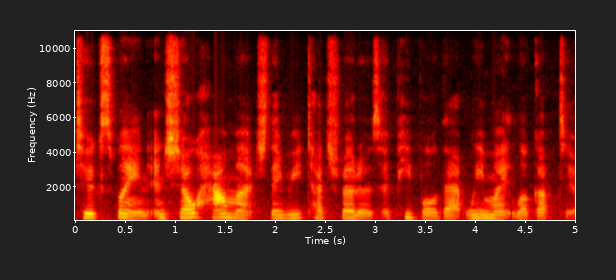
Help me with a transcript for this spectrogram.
to explain and show how much they retouch photos of people that we might look up to.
